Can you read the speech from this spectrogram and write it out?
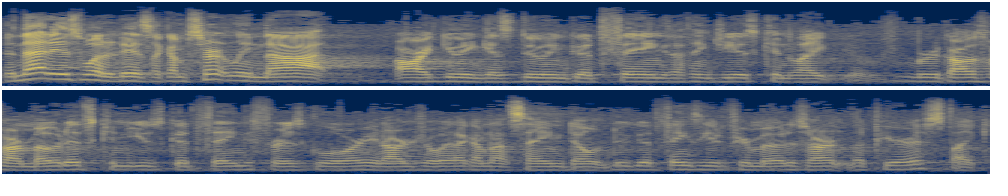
And that is what it is. Like, I'm certainly not arguing against doing good things. I think Jesus can, like, regardless of our motives, can use good things for his glory and our joy. Like, I'm not saying don't do good things, even if your motives aren't the purest. Like,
